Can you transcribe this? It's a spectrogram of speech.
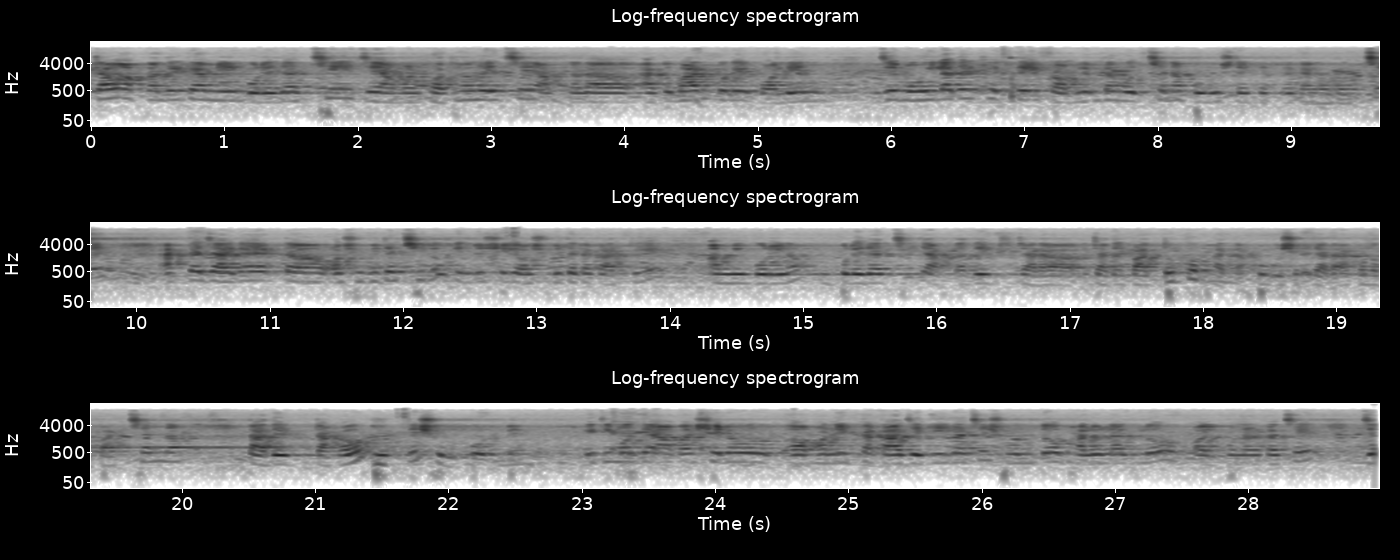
এটাও আপনাদেরকে আমি বলে যাচ্ছি যে আমার কথা হয়েছে, আপনারা এতবার করে বলেন যে মহিলাদের ক্ষেত্রে এই প্রবলেমটা হচ্ছে না, পুরুষদের ক্ষেত্রে কেন হচ্ছে? একটা জায়গায় একটা অসুবিধা ছিল, কিন্তু সেই অসুবিধাটা কাটিয়ে আমি বললাম, বলে যাচ্ছি যে আপনাদের যারা, যাদের বার্ধক্য ভাতা, পুরুষেরা যারা এখনও পাচ্ছেন না, তাদের টাকাও ঢুকতে শুরু করবে। ইতিমধ্যে আবাসেরও অনেকটা কাজ এগিয়ে গেছে, শুনতেও ভালো লাগল কল্পনার কাছে যে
